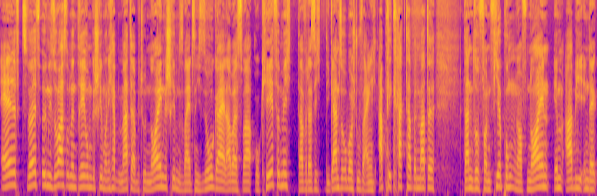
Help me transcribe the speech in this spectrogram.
11, 12, irgendwie sowas um den Dreh rum geschrieben und ich habe Mathe-Abitur 9 geschrieben. Das war jetzt nicht so geil, aber es war okay für mich, dafür, dass ich die ganze Oberstufe eigentlich abgekackt habe in Mathe. Dann so von vier Punkten auf neun im Abi in der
